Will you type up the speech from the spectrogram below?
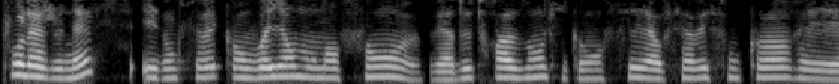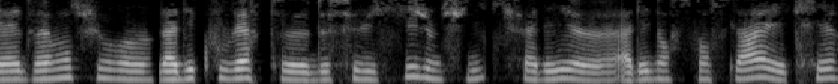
pour la jeunesse. Et donc c'est vrai qu'en voyant mon enfant euh, vers 2-3 ans qui commençait à observer son corps et à être vraiment sur euh, la découverte euh, de celui-ci, je me suis dit qu'il fallait aller dans ce sens-là et écrire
